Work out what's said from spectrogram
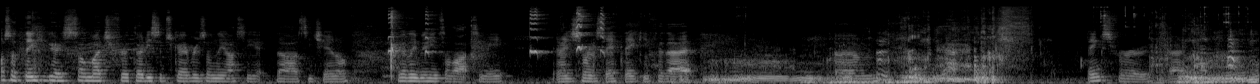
Also, thank you guys so much for 30 subscribers on the Aussie, the Aussie channel. It really means a lot to me. And I just want to say thank you for that. Um, yeah. Thanks for that.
